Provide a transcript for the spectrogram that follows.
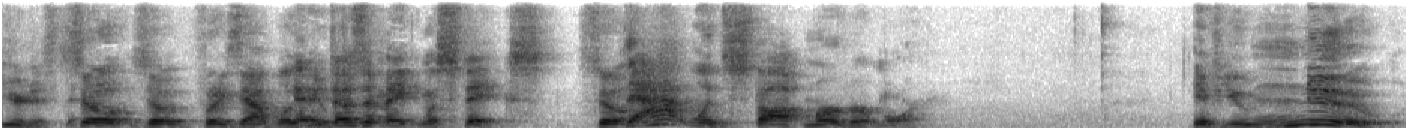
You're just dead. So so for example, and you- it doesn't make mistakes. so That would stop murder more. If you knew.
